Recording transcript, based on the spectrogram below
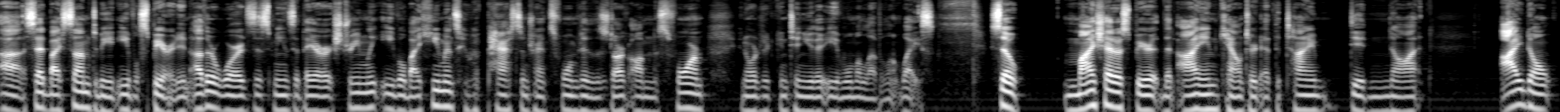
uh, said by some to be an evil spirit. In other words, this means that they are extremely evil by humans who have passed and transformed into this dark, ominous form in order to continue their evil, malevolent ways. So, my shadow spirit that I encountered at the time did not. I don't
